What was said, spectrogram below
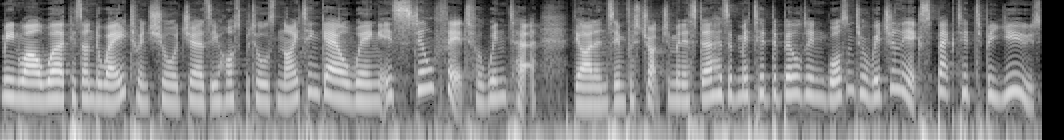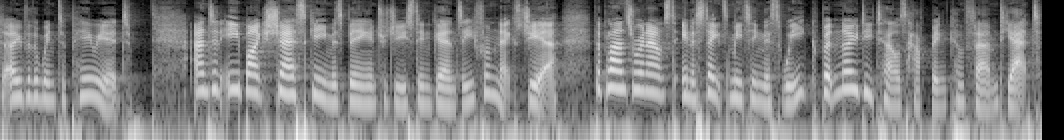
Meanwhile, work is underway to ensure Jersey Hospital's Nightingale wing is still fit for winter. The island's infrastructure minister has admitted the building wasn't originally expected to be used over the winter period. And an e bike share scheme is being introduced in Guernsey from next year. The plans were announced in a States meeting this week, but no details have been confirmed yet.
